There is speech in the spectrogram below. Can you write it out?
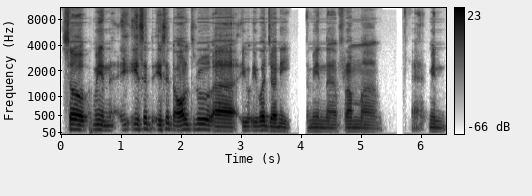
So, I mean, is it is it all through uh, your, your journey? I mean, uh, from uh, I mean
